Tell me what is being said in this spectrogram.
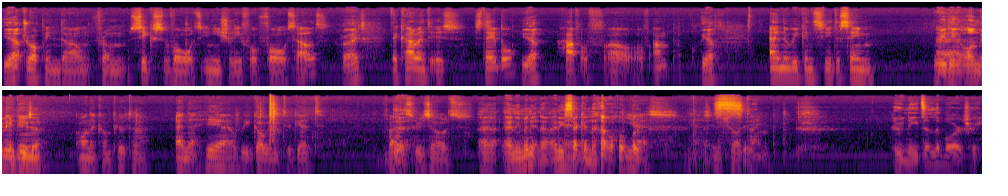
yep, dropping down from 6 volts initially for four cells. right, The current is stable, yep, half of uh, of amp, yep. and we can see the same Reading uh, on the reading computer. On the computer, and uh, here we're going to get first The- results. Uh, any minute now, any second now. yes, yes, in a short see. time. Who needs a laboratory?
